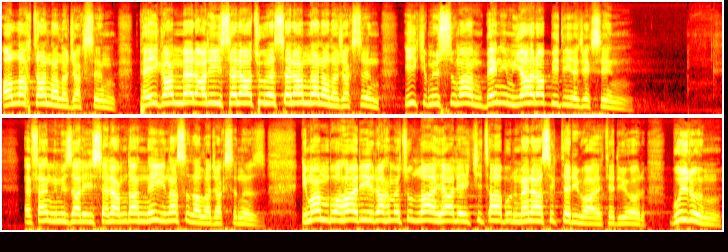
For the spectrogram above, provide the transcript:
Allah'tan alacaksın. Peygamber aleyhissalatu vesselam'dan alacaksın. İlk Müslüman benim ya Rabbi diyeceksin. Efendimiz Aleyhisselam'dan neyi nasıl alacaksınız? İmam Buhari rahmetullahi aleyh kitabul menasikte rivayet ediyor. Buyurun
